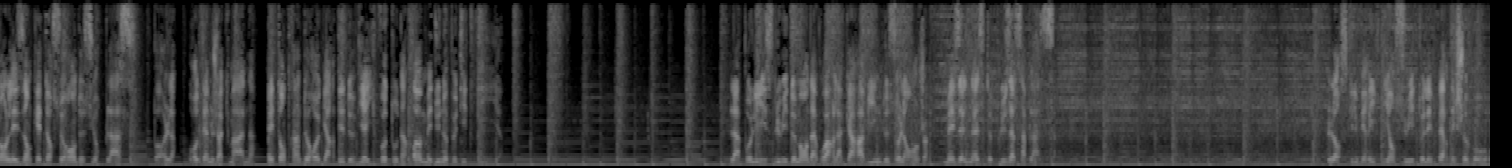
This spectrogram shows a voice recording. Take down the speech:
Quand les enquêteurs se rendent sur place, Paul, Rotem Jackman, est en train de regarder de vieilles photos d'un homme et d'une petite fille. La police lui demande à voir la carabine de Solange, mais elle n'est plus à sa place. Lorsqu'il vérifie ensuite les fers des chevaux,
